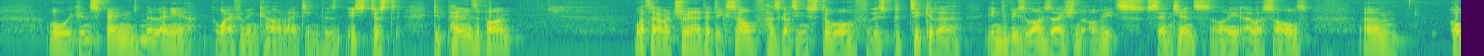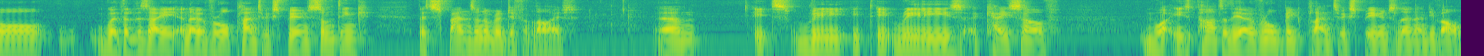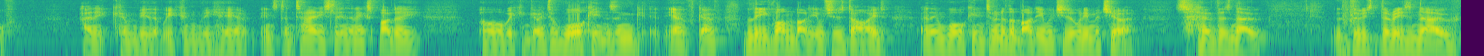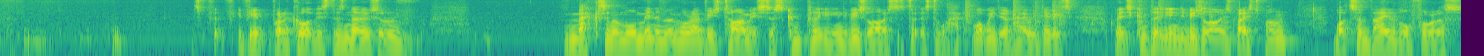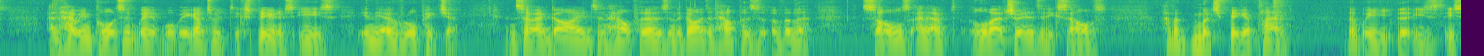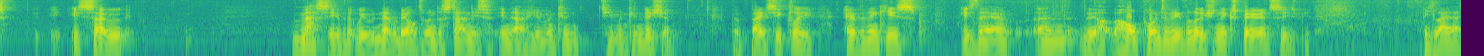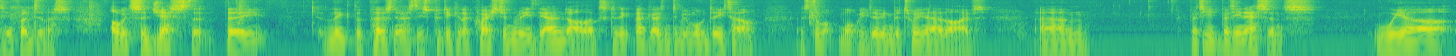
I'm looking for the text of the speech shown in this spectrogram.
Or we can spend millennia away from incarnating. it just depends upon what our true energetic self has got in store for this particular individualization of its sentience, i.e., our souls, um, or whether there's a, an overall plan to experience something that spans a number of different lives. Um, it's really, it, it really is a case of what is part of the overall big plan to experience, learn, and evolve. And it can be that we can be here instantaneously in the next body, or we can go into walk-ins and you know go leave one body which has died and then walk into another body which is already mature. So there's no, there is there is no, if you want to call it this, there's no sort of maximum or minimum or average time. It's just completely individualised as to, as to what we do and how we do it. But it's completely individualised based upon what's available for us and how important we're, what we're going to experience is in the overall picture. And so our guides and helpers and the guides and helpers of other souls and our, all of our energetic selves have a much bigger plan that we that is is is so massive that we would never be able to understand it in our human con human condition. But basically, everything is is there, and the, the whole point of evolution experience is, is laid out in front of us. I would suggest that the the, the person who asked this particular question reads the Dialogues because that goes into a bit more detail as to what, what we do in between our lives. Um, but, in, but in essence, we are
